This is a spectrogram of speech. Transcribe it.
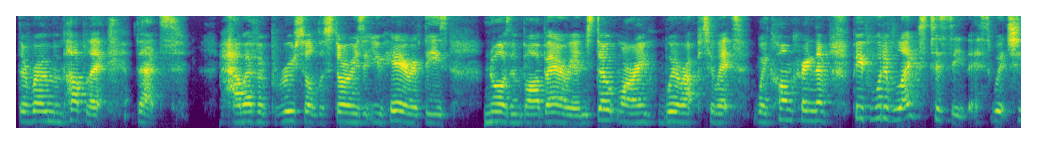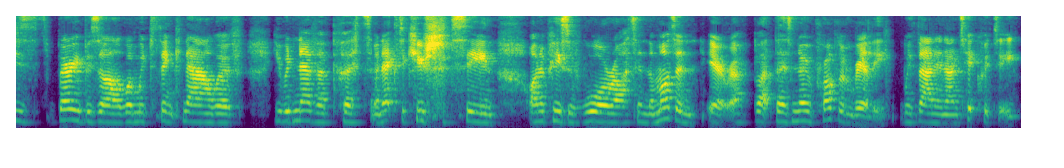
the Roman public that however brutal the stories that you hear of these northern barbarians, don't worry, we're up to it, we're conquering them. People would have liked to see this, which is very bizarre when we think now of you would never put an execution scene on a piece of war art in the modern era, but there's no problem really with that in antiquity.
